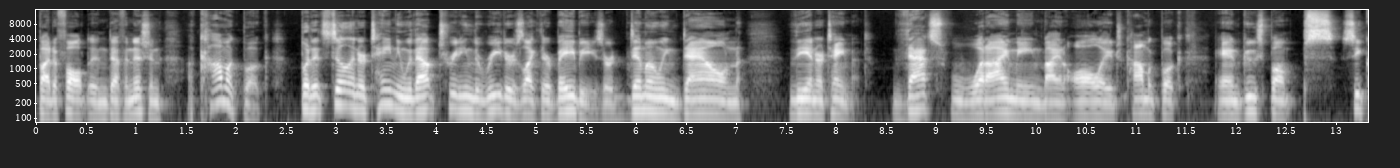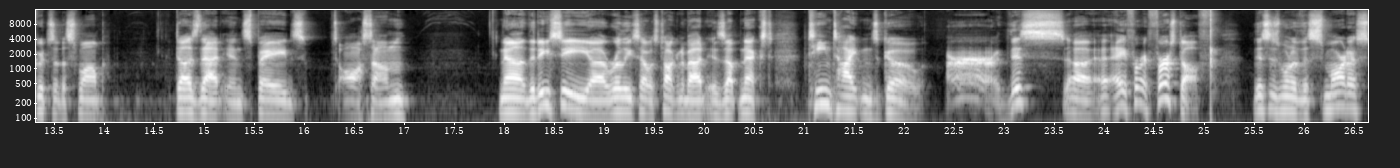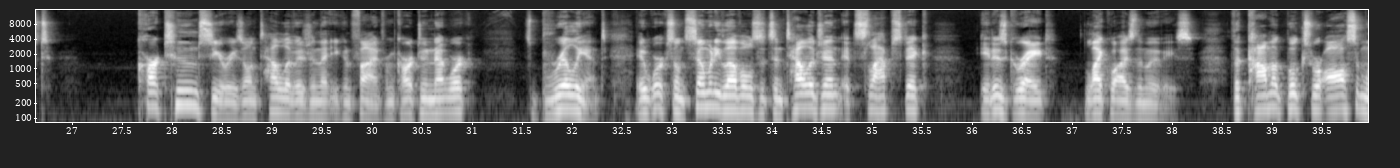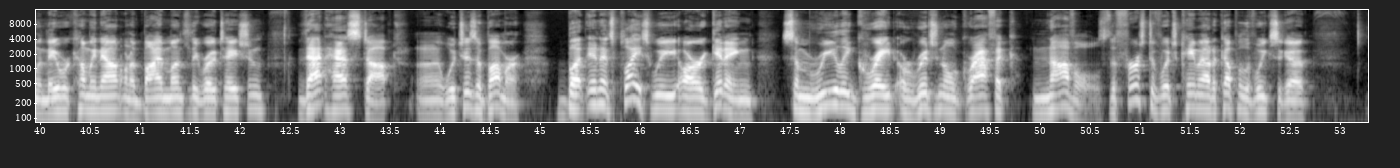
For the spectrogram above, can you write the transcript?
by default in definition a comic book, but it's still entertaining without treating the readers like they're babies or demoing down the entertainment. That's what I mean by an all age comic book. And Goosebumps Secrets of the Swamp does that in spades. It's awesome. Now, the DC uh, release I was talking about is up next Teen Titans Go. Arrgh, this, uh, hey, first off, this is one of the smartest cartoon series on television that you can find from Cartoon Network. It's brilliant. It works on so many levels. It's intelligent, it's slapstick. It is great. Likewise, the movies. The comic books were awesome when they were coming out on a bi monthly rotation. That has stopped, uh, which is a bummer. But in its place, we are getting some really great original graphic novels. The first of which came out a couple of weeks ago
